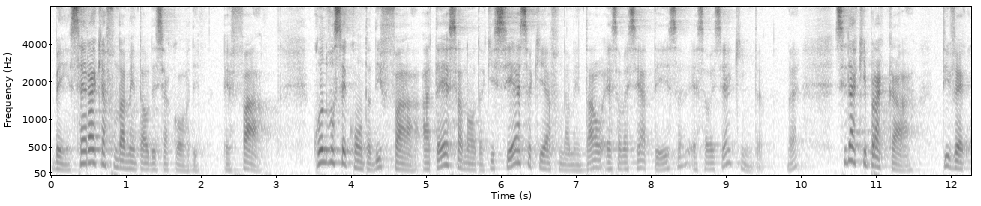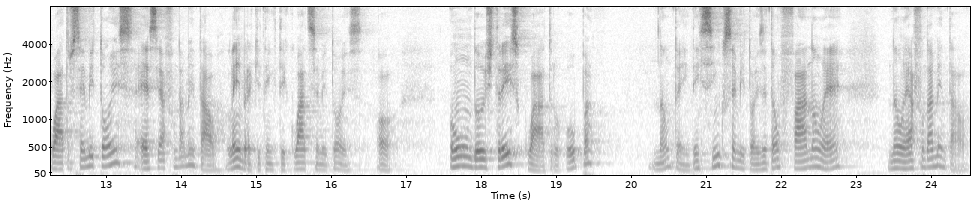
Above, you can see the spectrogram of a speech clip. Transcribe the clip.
Bem, será que a fundamental desse acorde é Fá? Quando você conta de Fá até essa nota aqui, se essa aqui é a fundamental, essa vai ser a terça, essa vai ser a quinta. Né? Se daqui para cá tiver quatro semitons, essa é a fundamental. Lembra que tem que ter quatro semitons? Ó, um, dois, três, quatro. Opa, não tem. Tem cinco semitons. Então Fá não é, não é a fundamental.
